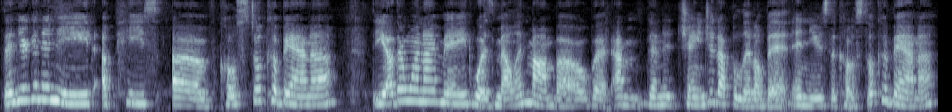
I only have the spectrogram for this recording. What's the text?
Then you're going to need a piece of Coastal Cabana. The other one I made was Melon Mambo, but I'm going to change it up a little bit and use the Coastal Cabana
